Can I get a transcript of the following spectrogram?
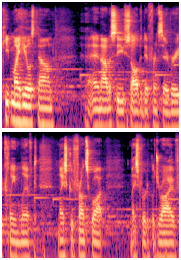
keeping my heels down. And obviously you saw the difference there, very clean lift, nice good front squat, nice vertical drive.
